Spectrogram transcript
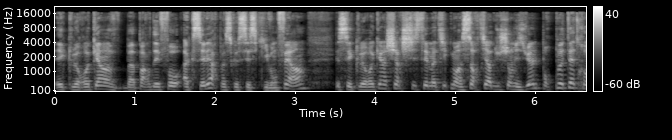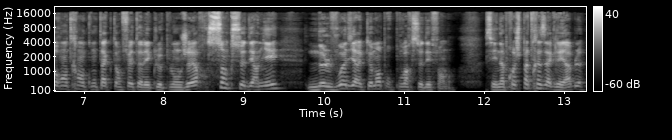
et que le requin, bah, par défaut, accélère, parce que c'est ce qu'ils vont faire, hein, c'est que le requin cherche systématiquement à sortir du champ visuel pour peut-être rentrer en contact en fait avec le plongeur sans que ce dernier ne le voit directement pour pouvoir se défendre. C'est une approche pas très agréable,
